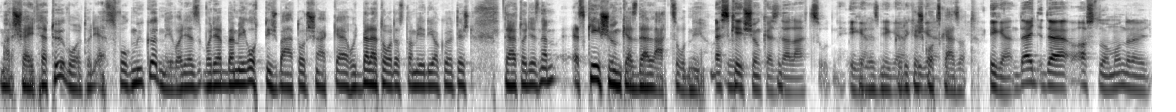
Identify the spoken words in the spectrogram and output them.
már sejthető volt, hogy ez fog működni, vagy, ez, vagy ebben még ott is bátorság kell, hogy beletold azt a médiaköltést, tehát hogy ez nem, ez későn kezd el látszódni. Ez későn kezd el látszódni, igen. ez igen, működik, és igen. kockázat. Igen, de, egy, de azt tudom mondani, hogy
